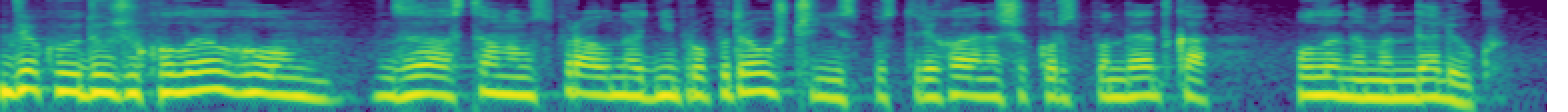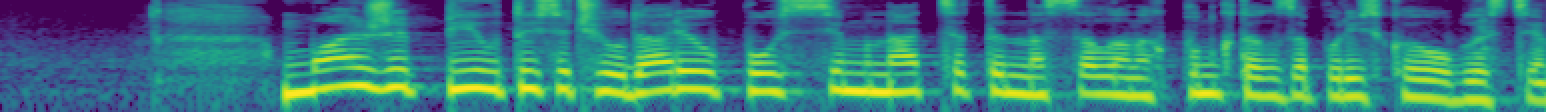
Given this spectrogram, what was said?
Дякую дуже, колего. За станом справ на Дніпропетровщині спостерігає наша кореспондентка Олена Мендалюк. Майже пів тисячі ударів по 17 населених пунктах Запорізької області.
